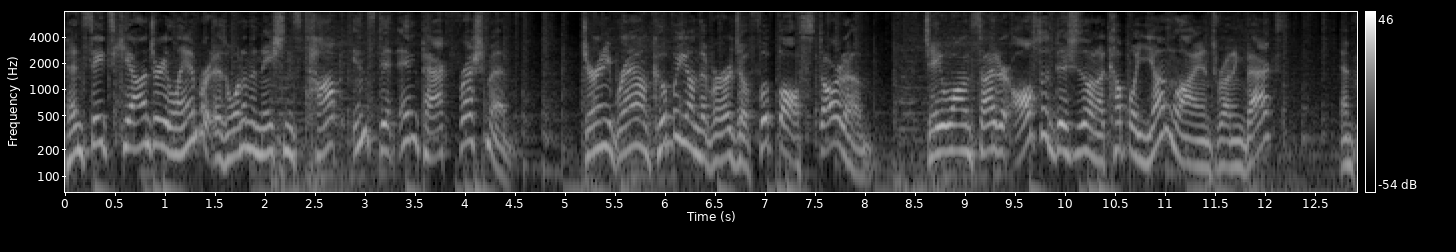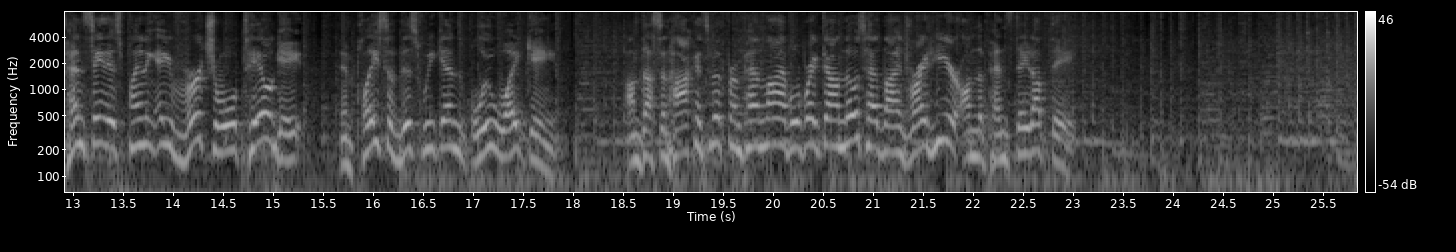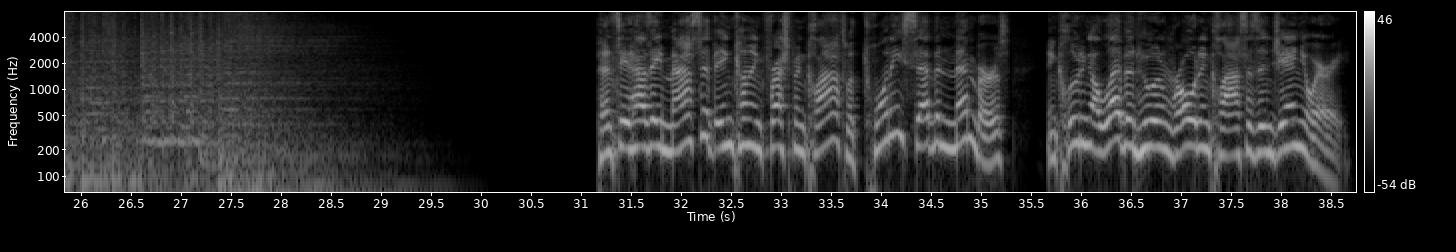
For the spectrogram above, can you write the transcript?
Penn State's KeAndre Lambert is one of the nation's top instant impact freshmen. Journey Brown could be on the verge of football stardom. JaJuan Seider also dishes on a couple young Lions running backs. And Penn State is planning a virtual tailgate in place of this weekend's blue white game. I'm Dustin Hockensmith from Penn Live. We'll break down those headlines right here on the Penn State Update. Penn State has a massive incoming freshman class with 27 members, including 11 who enrolled in classes in January.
